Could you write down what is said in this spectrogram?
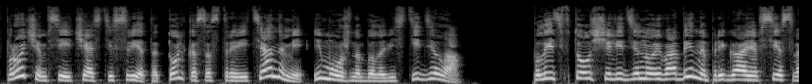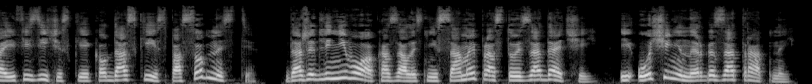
Впрочем, всей части света только с островитянами и можно было вести дела. Плыть в толще ледяной воды, напрягая все свои физические и колдовские способности, даже для него оказалось не самой простой задачей и очень энергозатратной.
